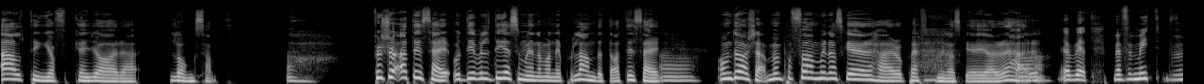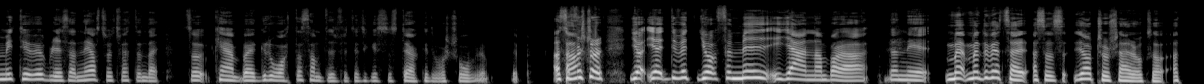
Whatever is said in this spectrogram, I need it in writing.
Allting jag kan göra långsamt. Ah, Förstår att det är så här, och det är väl det som är när man är på landet. Då, att det är så här, ah, Om du har så här, men på förmiddagen ska jag göra det här och på eftermiddagen ska jag göra det här. ah, jag vet, men för mitt, för mitt huvud blir det så här, när jag står i tvätten där så kan jag börja gråta samtidigt för att jag tycker det är så stökigt i vårt sovrum. Typ. Alltså Ja. förstår? Jag, jag, du vet, jag, för mig är hjärnan bara, den är... Men, men du vet, så här, alltså, jag tror så här också, att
